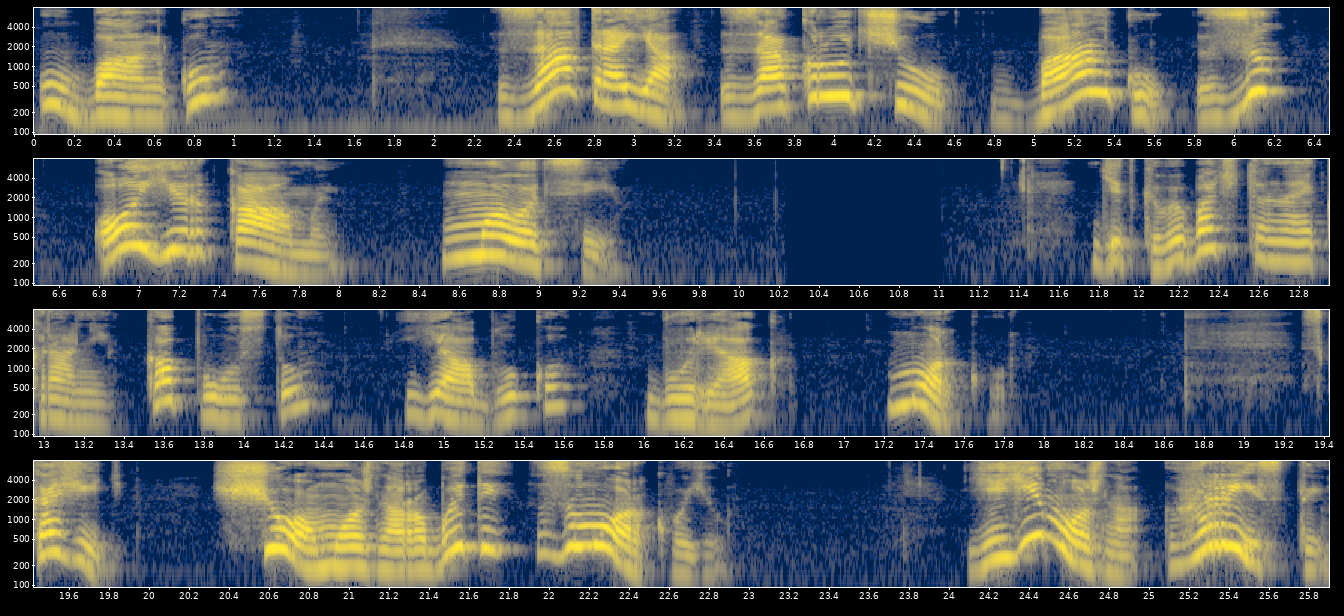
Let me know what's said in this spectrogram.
у банку. Завтра я закручу банку з огірками. Молодці. Дітки, ви бачите на екрані капусту, яблуко, буряк, моркву. Скажіть, що можна робити з морквою? Її можна гризти,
